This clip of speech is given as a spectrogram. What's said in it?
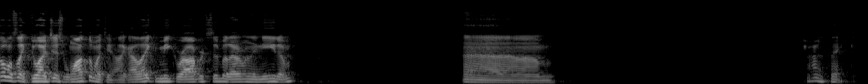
almost like, do I just want them team? Like, I like Meek Robertson, but I don't really need him. Um, I'm trying to think.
